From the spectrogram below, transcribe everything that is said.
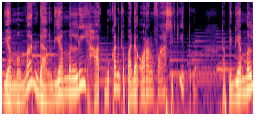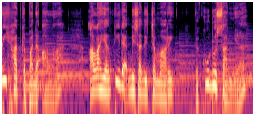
Dia memandang, dia melihat bukan kepada orang fasik itu, tapi dia melihat kepada Allah, Allah yang tidak bisa dicemari kekudusannya.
